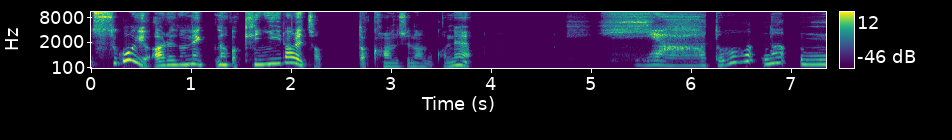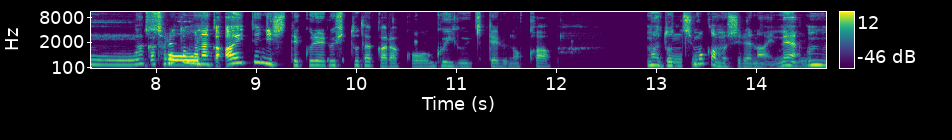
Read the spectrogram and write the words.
すごいあれだね。なんか気に入られちゃった感じなのかね。いやーどうなうーんなんかそれともなんか相手にしてくれる人だからこうグイグイ来てるのか。まあどっちもかもしれないね。ううんう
